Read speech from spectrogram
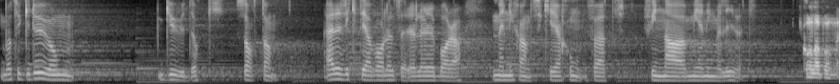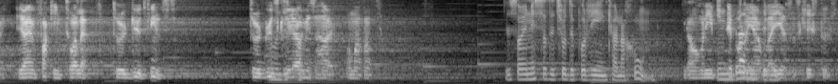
vad tycker du om Gud och Satan? Är det riktiga varelser eller är det bara människans kreation för att finna mening med livet? Kolla på mig. Jag är en fucking toalett. Tror du Gud finns? Tror du Gud skulle göra mig så här om han fanns? Du sa ju nyss att du trodde på reinkarnation. Ja, men inte Innebär på någon jävla det- Jesus Kristus.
